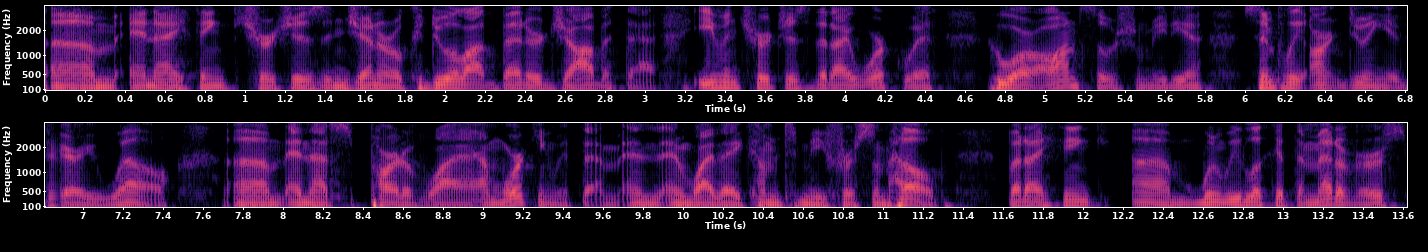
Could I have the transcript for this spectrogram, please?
Um, and I think churches in general could do a lot better job at that. Even churches that I work with who are on social media simply aren't doing it very well. Um, and that's part of why I'm working with them and, and why they come to me for some help. But I think um, when we look at the metaverse,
